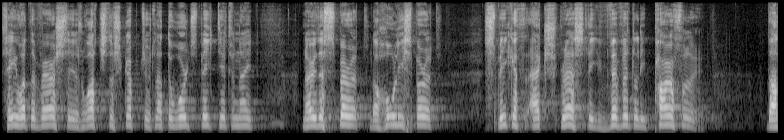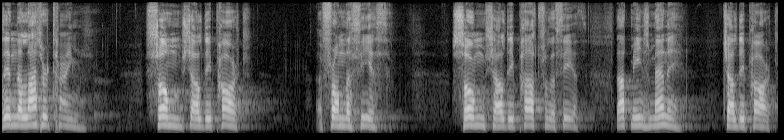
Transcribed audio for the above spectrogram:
See what the verse says. Watch the scriptures. Let the word speak to you tonight. Now, the Spirit, the Holy Spirit, speaketh expressly, vividly, powerfully, that in the latter times some shall depart from the faith. Some shall depart from the faith. That means many shall depart.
